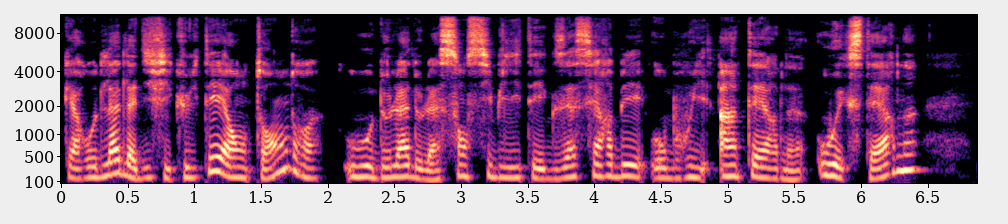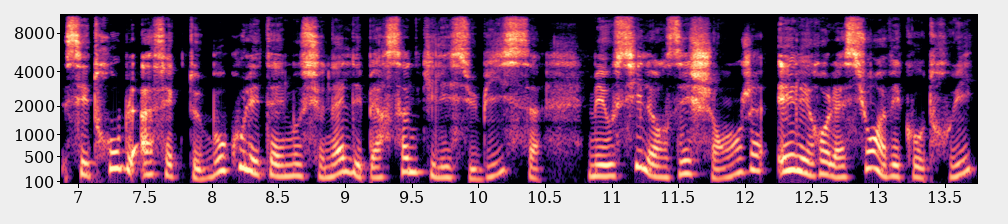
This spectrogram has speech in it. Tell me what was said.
Car au-delà de la difficulté à entendre, ou au-delà de la sensibilité exacerbée au bruit interne ou externe, ces troubles affectent beaucoup l'état émotionnel des personnes qui les subissent, mais aussi leurs échanges et les relations avec autrui,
